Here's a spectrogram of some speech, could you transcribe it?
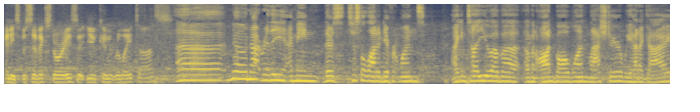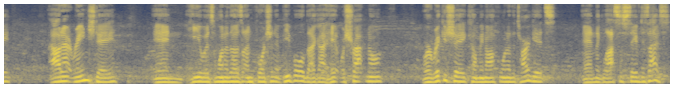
Any specific stories that you can relate to us? Uh, no, not really. I mean, there's just a lot of different ones. I can tell you of a of an oddball one last year. We had a guy out at range day, and he was one of those unfortunate people that got hit with shrapnel or ricochet coming off one of the targets, and the glasses saved his eyes.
